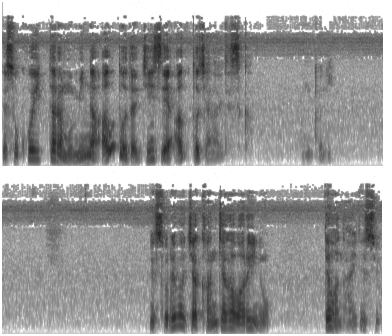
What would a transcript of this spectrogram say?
でそこ行ったらもうみんなアウトで人生アウトじゃないですか。本当に。でそれはじゃあ患者が悪いのではないですよ。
